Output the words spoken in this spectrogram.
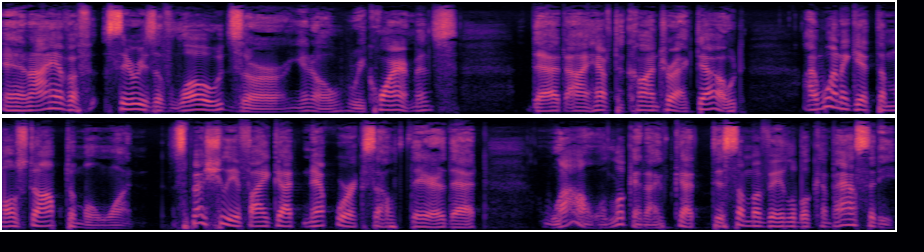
and I have a series of loads or you know requirements that I have to contract out. I want to get the most optimal one, especially if I got networks out there that, wow, look at I've got this some available capacity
